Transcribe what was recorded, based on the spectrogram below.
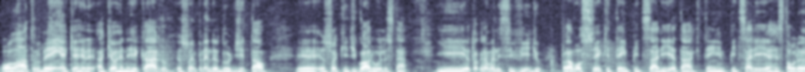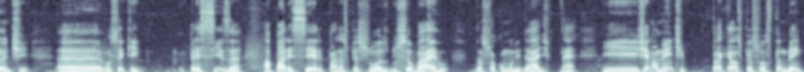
Olá, tudo bem? Aqui é, René, aqui é o René Ricardo, eu sou empreendedor digital, é, eu sou aqui de Guarulhos, tá? E eu tô gravando esse vídeo para você que tem pizzaria, tá? Que tem pizzaria, restaurante, é, você que precisa aparecer para as pessoas do seu bairro, da sua comunidade, né? E geralmente para aquelas pessoas também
